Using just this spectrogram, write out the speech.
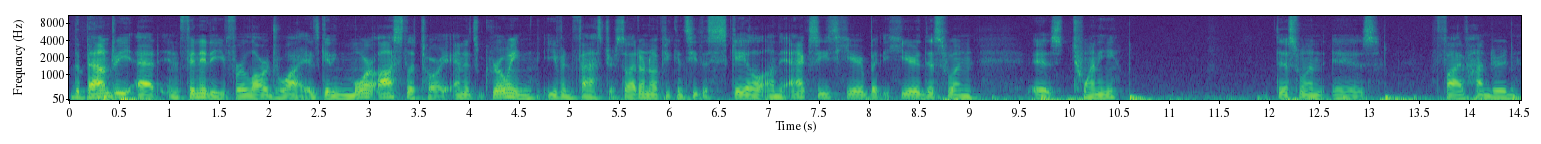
the boundary at infinity for large y is getting more oscillatory and it's growing even faster. So I don't know if you can see the scale on the axes here, but here this one is 20. This one is 500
